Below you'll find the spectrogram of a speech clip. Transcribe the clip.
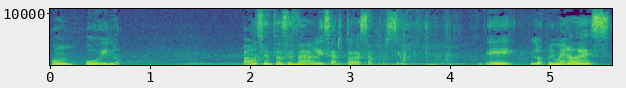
con júbilo Vamos entonces a analizar toda esa porción. Eh, lo primero es,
